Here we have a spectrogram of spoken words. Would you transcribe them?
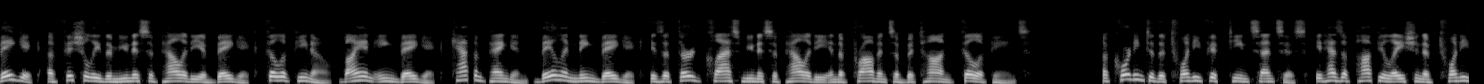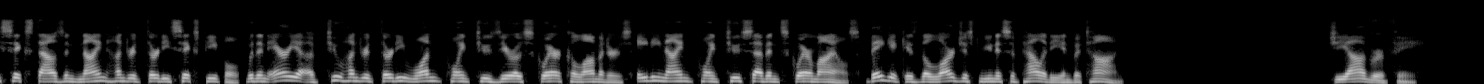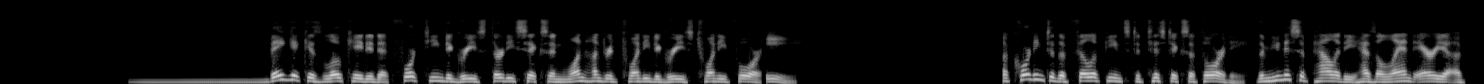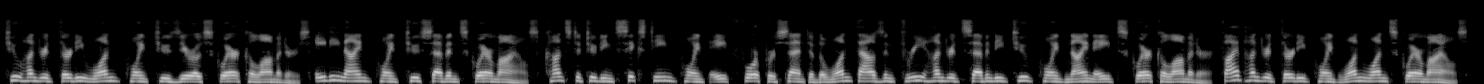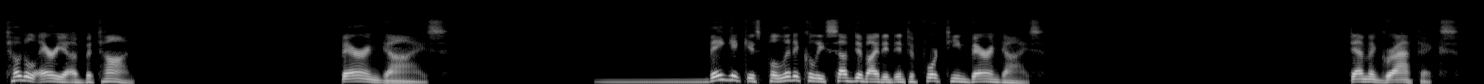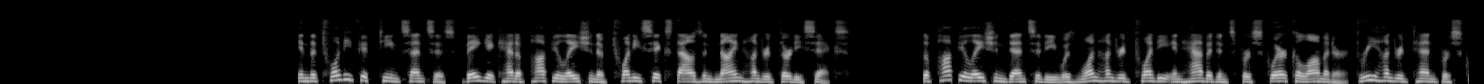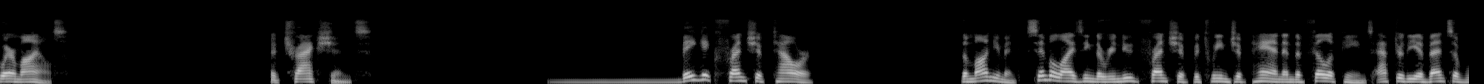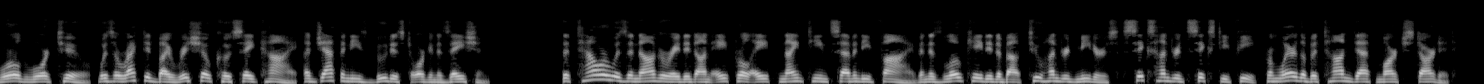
Bagac, officially the municipality of Bagac, Filipino, Bayan ng Bagac, Kapampangan, Balan ng Bagac, is a third-class municipality in the province of Bataan, Philippines. According to the 2015 census, it has a population of 26,936 people, with an area of 231.20 square kilometers 89.27 square miles. Bagac is the largest municipality in Bataan. Geography Bagac is located at 14 degrees 36 and 120 degrees 24 E. According to the Philippine Statistics Authority, the municipality has a land area of 231.20 square kilometers, 89.27 square miles, constituting 16.84% of the 1372.98 square kilometer, 530.11 square miles total area of Bataan. Barangays Bagac is politically subdivided into 14 barangays. Demographics In the 2015 census, Bagac had a population of 26,936. The population density was 120 inhabitants per square kilometer, 310 per square miles. Attractions Bagac Friendship Tower The monument, symbolizing the renewed friendship between Japan and the Philippines after the events of World War II, was erected by Rissho Kosei Kai, a Japanese Buddhist organization. The tower was inaugurated on April 8, 1975 and is located about 200 meters 660 feet from where the Bataan Death March started.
